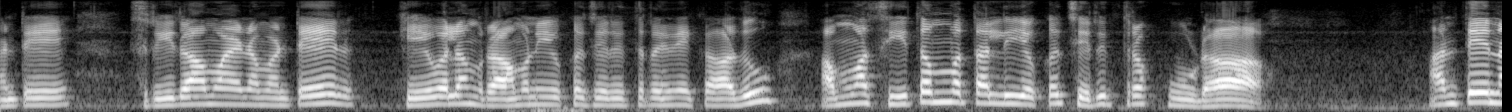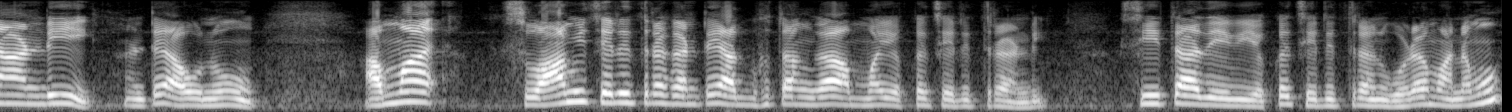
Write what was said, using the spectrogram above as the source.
అంటే శ్రీరామాయణం అంటే కేవలం రాముని యొక్క చరిత్రనే కాదు అమ్మ సీతమ్మ తల్లి యొక్క చరిత్ర కూడా. అంతేనా అండి? అంటే అవును. అమ్మ స్వామి చరిత్ర కంటే అద్భుతంగా అమ్మ యొక్క చరిత్ర అండి. సీతాదేవి యొక్క చరిత్రను కూడా మనము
